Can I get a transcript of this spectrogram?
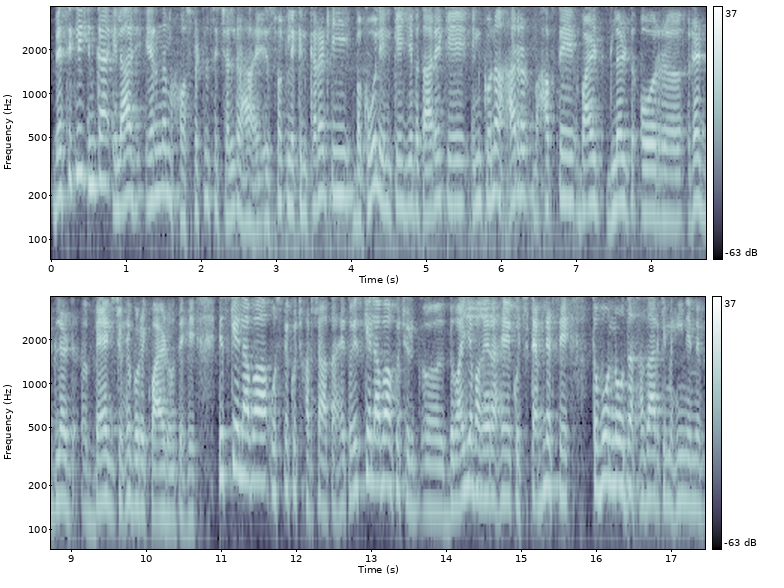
बेसिकली इनका इलाज एरनम हॉस्पिटल से चल रहा है इस वक्त, लेकिन करंटली बकौल इनके ये बता रहे कि इनको ना हर हफ़्ते वाइट ब्लड और रेड ब्लड बैग जो है वो रिक्वायर्ड होते हैं। इसके अलावा उस पर कुछ खर्चा आता है तो इसके अलावा कुछ दवाइयाँ वगैरह है, कुछ टैबलेट्स है तो वो नौ दस हज़ार के महीने में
